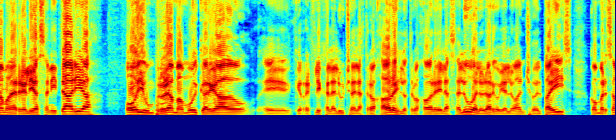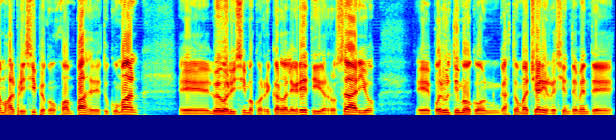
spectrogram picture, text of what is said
Programa de realidad sanitaria. Hoy un programa muy cargado eh, que refleja la lucha de las trabajadoras y los trabajadores de la salud a lo largo y a lo ancho del país. Conversamos al principio con Juan Paz desde Tucumán, eh, luego lo hicimos con Ricardo Alegretti de Rosario, eh, por último con Gastón Machiani, recientemente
